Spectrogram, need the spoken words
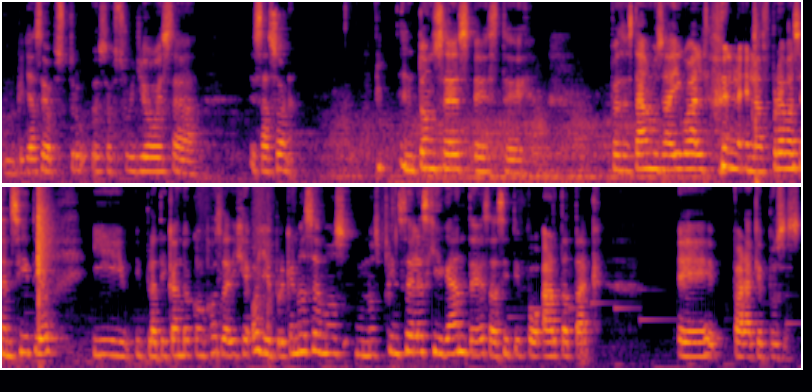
como que ya se, obstruyó esa, esa zona. Entonces, este, pues estábamos ahí igual en, las pruebas en sitio y, y, platicando con Jos le dije, oye, ¿por qué no hacemos unos pinceles gigantes, así tipo Art Attack? Eh, para que pues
